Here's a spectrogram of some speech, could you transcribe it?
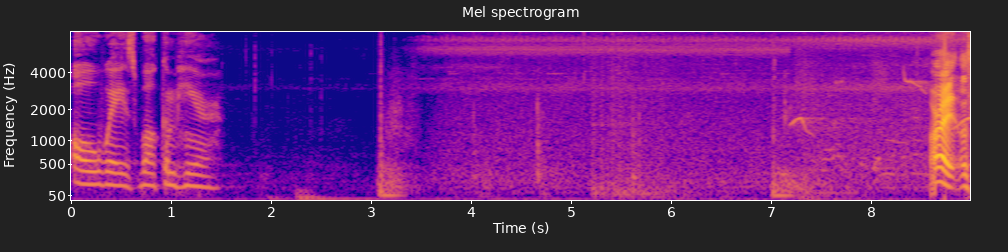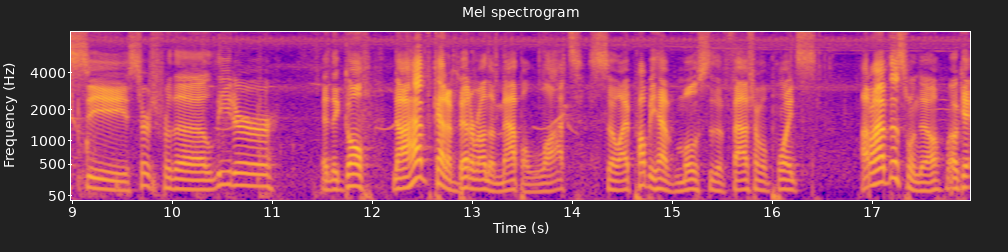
always welcome here. All right, let's see. Search for the leader and the Gulf. Now, I have kind of been around the map a lot, so I probably have most of the fast travel points. I don't have this one, though. Okay.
